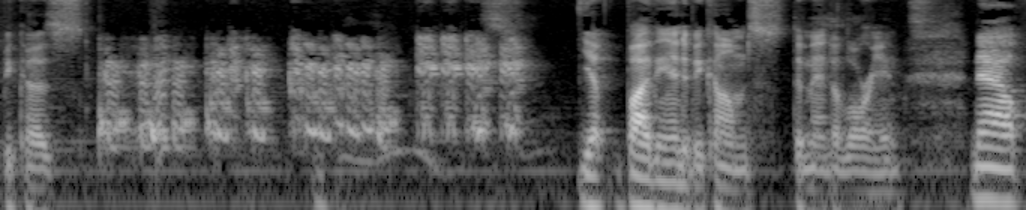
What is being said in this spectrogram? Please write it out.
because, yep, by the end it becomes The Mandalorian. Now,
